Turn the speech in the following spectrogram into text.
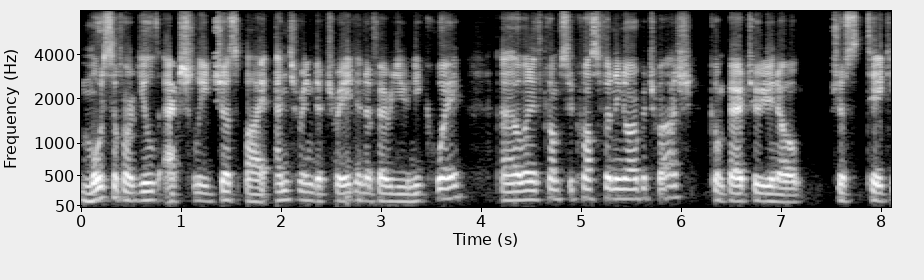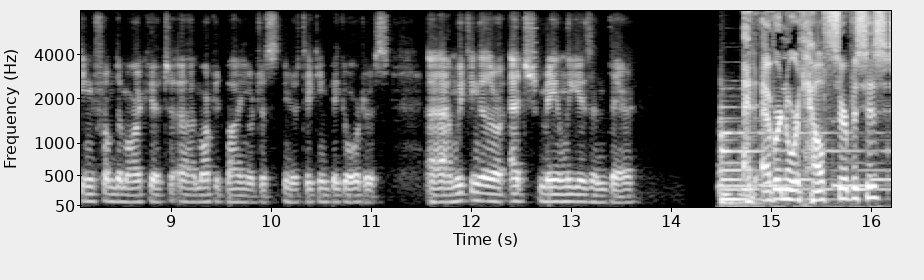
most of our yield actually just by entering the trade in a very unique way uh, when it comes to cross-funding arbitrage compared to, you know, just taking from the market, uh, market buying or just, you know, taking big orders. Uh, and we think that our edge mainly is in there. At Evernorth Health Services,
